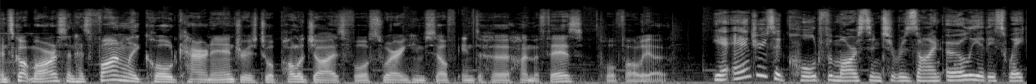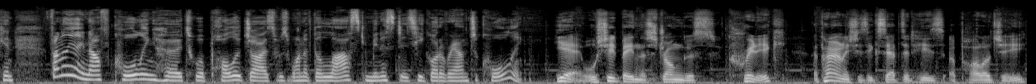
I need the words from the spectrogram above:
And Scott Morrison has finally called Karen Andrews to apologise for swearing himself into her Home Affairs portfolio. Yeah, Andrews had called for Morrison to resign earlier this week, and funnily enough, calling her to apologise was one of the last ministers he got around to calling. Yeah, well, she'd been the strongest critic. Apparently, she's accepted his apology.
